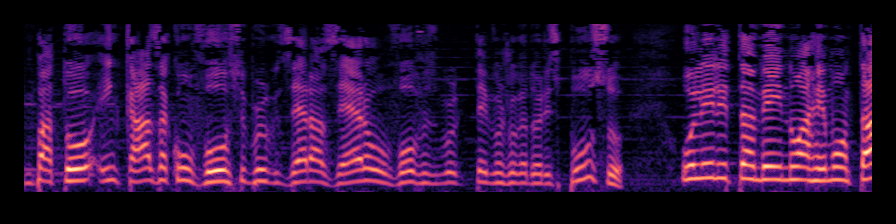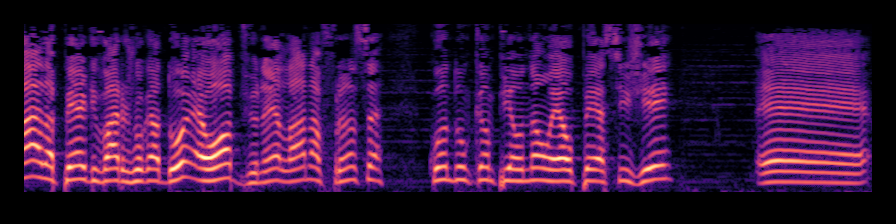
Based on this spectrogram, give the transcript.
empatou em casa com o Wolfsburg 0 a 0 O Wolfsburg teve um jogador expulso. O Lille também numa remontada, perde vários jogadores, é óbvio, né? Lá na França, quando um campeão não é o PSG, é,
